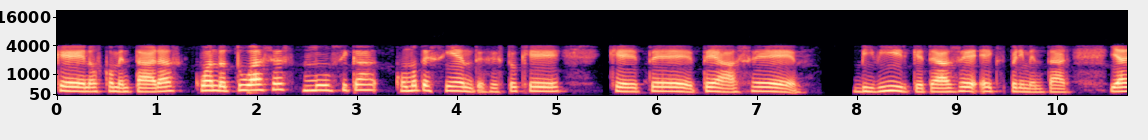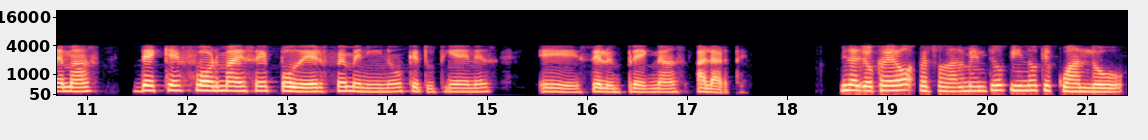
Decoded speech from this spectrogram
que nos comentaras, cuando tú haces música, ¿cómo te sientes? Esto que que te, te hace vivir, que te hace experimentar. Y además, de qué forma ese poder femenino que tú tienes eh, se lo impregnas al arte. Mira, yo creo, personalmente opino que cuando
